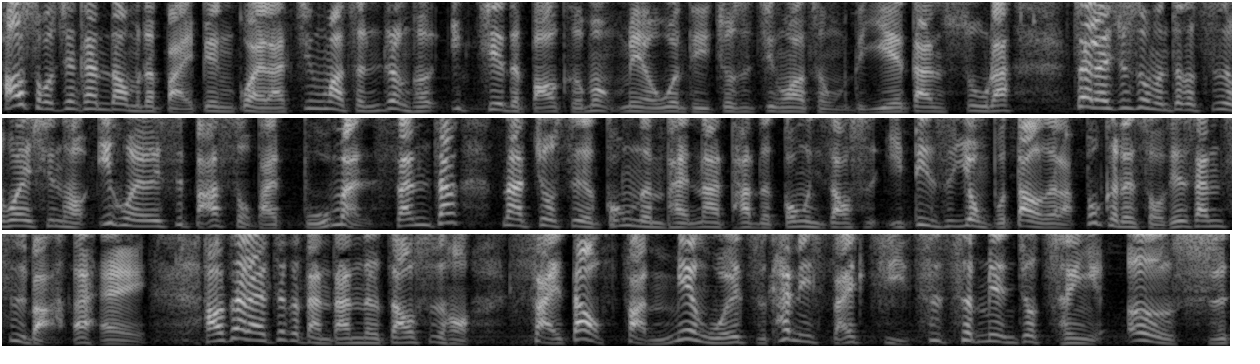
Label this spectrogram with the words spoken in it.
好，首先看到我们的百变怪啦，进化成任何一阶的宝可梦没有问题，就是进化成我们的椰蛋树啦。再来就是我们这个智慧星吼，一回合是把手牌补满三张，那就是一个功能牌，那它的攻击招式一定是用不到的啦，不可能手贴三次吧？嘿嘿。好，再来这个胆胆的招式吼，甩到反面为止，看你甩几次正面就乘以二十，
